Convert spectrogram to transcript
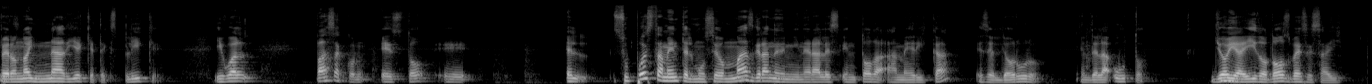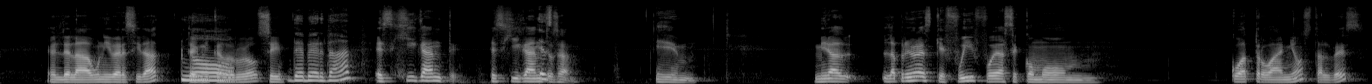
pero no hay nadie que te explique. Igual pasa con esto, eh, el, supuestamente el museo más grande de minerales en toda América es el de Oruro, el de la UTO. Yo ya he ido dos veces ahí. El de la Universidad Técnica No. de Oruro, sí. ¿De verdad? Es gigante, es gigante, Es- o sea, em, mira, la primera vez que fui fue hace como mm, cuatro años, tal vez,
